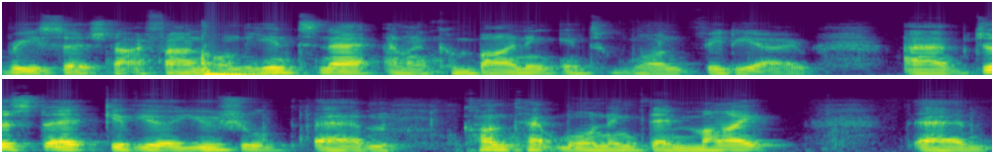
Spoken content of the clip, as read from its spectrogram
research that I found on the internet and I'm combining into one video. Um, just to give you a usual um, content warning, there might um,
